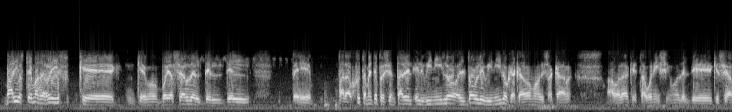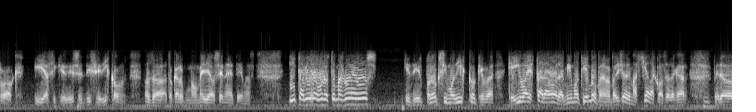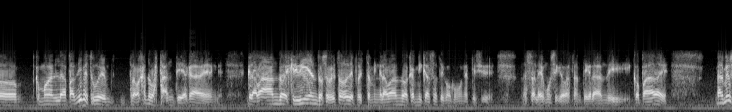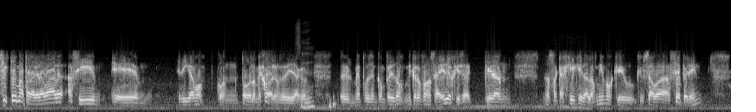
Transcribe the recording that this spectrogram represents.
varios temas de riff que, que voy a hacer del, del, del eh, para justamente presentar el, el, vinilo, el doble vinilo que acabamos de sacar ahora que está buenísimo, del de que sea rock. Y así que de ese, de ese disco vamos a, tocar como media docena de temas. Y también algunos temas nuevos que del próximo disco que va, que iba a estar ahora al mismo tiempo, pero me pareció demasiadas cosas sacar. Pero en la pandemia estuve trabajando bastante acá, grabando, escribiendo, sobre todo después también grabando. Acá en mi casa tengo como una especie de una sala de música bastante grande y copada. Y me armé un sistema para grabar así, eh, digamos, con todo lo mejor en realidad. Eh, me puse, compré dos micrófonos aéreos que, que eran los AKG, que eran los mismos que, que usaba Zeppelin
